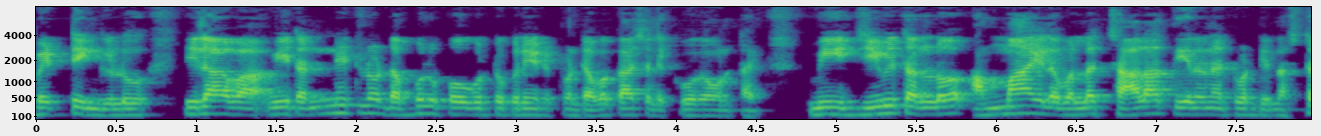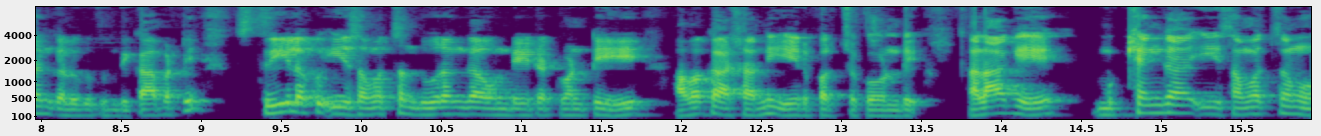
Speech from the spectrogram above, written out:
బెట్టింగులు ఇలా వీటన్నిటిలో డబ్బులు పోగొట్టుకునేటటువంటి అవకాశాలు ఎక్కువగా ఉంటాయి. మీ జీవితంలో అమ్మాయిల వల్ల చాలా తీరనటువంటి నష్టం కలుగుతుంది. కాబట్టి స్త్రీలకు ఈ సంవత్సరం దూరంగా ఉండేటటువంటి అవకాశాన్ని ఏర్పరచుకోండి. అలాగే ముఖ్యంగా ఈ సంవత్సరము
